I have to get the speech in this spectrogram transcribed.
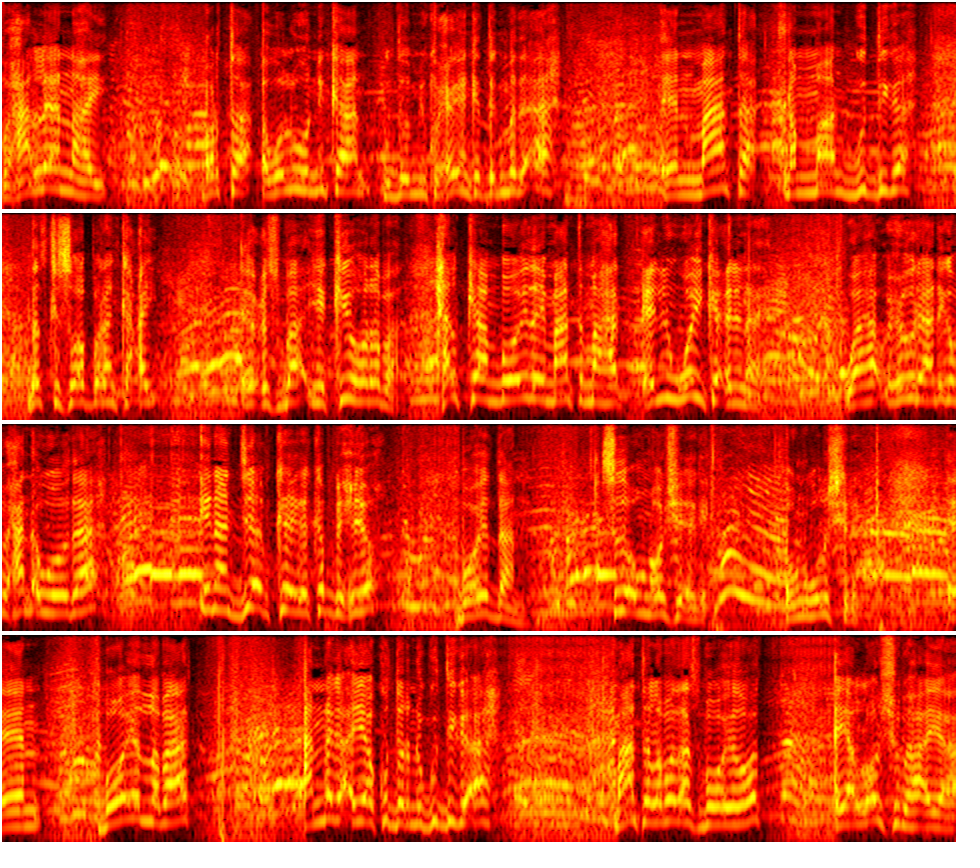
waxaan leenahay horta awaluhu ninkan gudoomiye ku-xigeenka degmada ah. Maanta dhammaan guddiga dadkii soo baran kacay ee cusbaa iyo kii horeba halkaan booyaday maanta mahad celin weyn ka celinaya. Wuxuu yidhi aniga waxaan awoodaa inaan jeebkayga ka bixiyo? Booyaddan sida uu noo sheegay oo nagula shiray. Booyad labaad annaga ayaa ku darna guddiga ah. Maanta labadaas booyadood ayaa loo shubhayaa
